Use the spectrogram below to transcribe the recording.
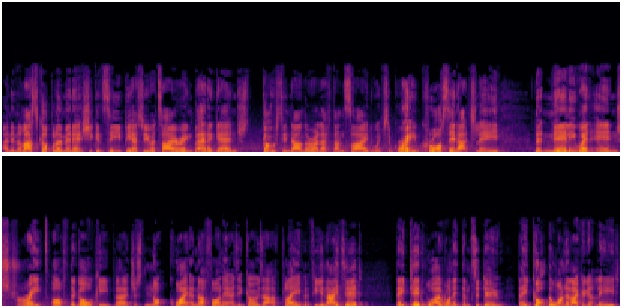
And in the last couple of minutes, you can see PSV were tiring. Ben again, just ghosting down the right left-hand side, whips a great cross in, actually, that nearly went in straight off the goalkeeper. Just not quite enough on it as it goes out of play. But for United, they did what I wanted them to do. They got the 1 0 aggregate lead,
